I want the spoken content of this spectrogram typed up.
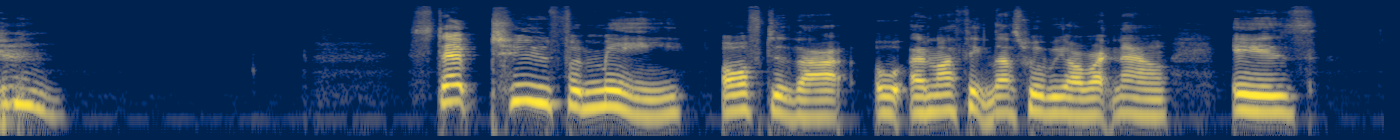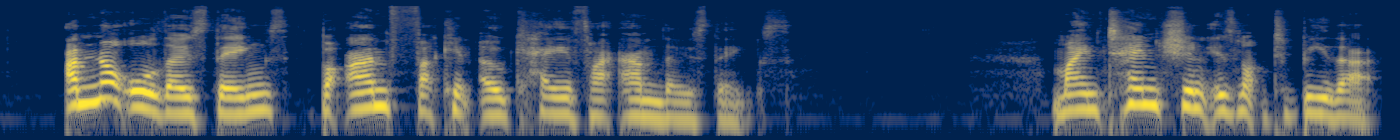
Step two for me after that, and I think that's where we are right now, is I'm not all those things, but I'm fucking okay if I am those things. My intention is not to be that.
